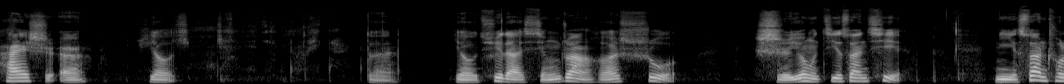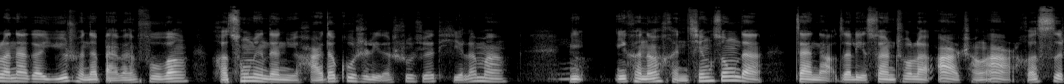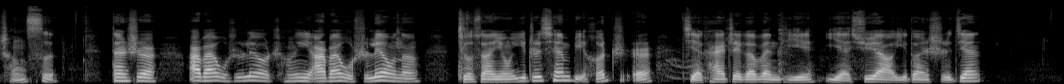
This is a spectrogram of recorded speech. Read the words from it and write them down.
开始有对有趣的形状和数，使用计算器。你算出了那个愚蠢的百万富翁和聪明的女孩的故事里的数学题了吗？你你可能很轻松的在脑子里算出了二乘二和四乘四，但是二百五十六乘以二百五十六呢？就算用一支铅笔和纸解开这个问题，也需要一段时间。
